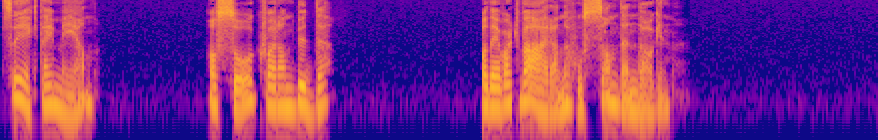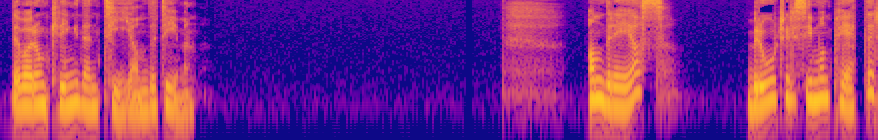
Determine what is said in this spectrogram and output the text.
Så gikk de med han, og så hvor han bodde, og det vart værende hos han den dagen. Det var omkring den tiende timen. Andreas, bror til Simon Peter,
